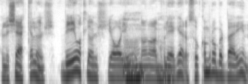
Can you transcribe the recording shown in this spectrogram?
Eller käka lunch. Vi åt lunch, jag och Jon Mm, och några mm. kollegor. Och så kom Robert Berg in.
